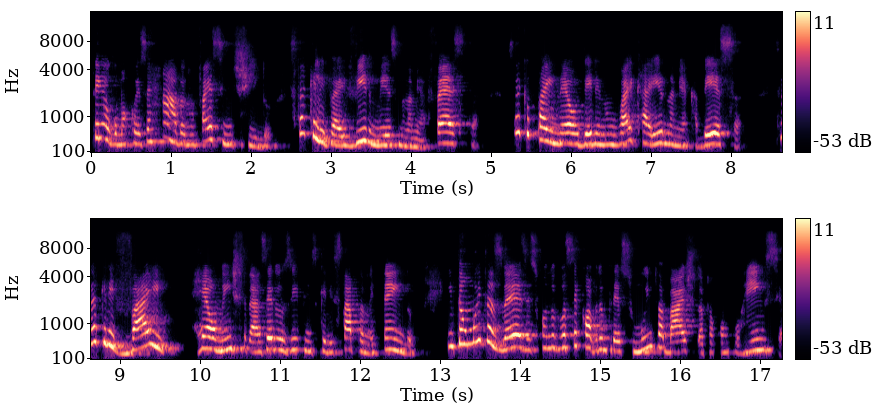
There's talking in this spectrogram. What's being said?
tem alguma coisa errada, não faz sentido. Será que ele vai vir mesmo na minha festa? Será que o painel dele não vai cair na minha cabeça? Será que ele vai realmente trazer os itens que ele está prometendo? Então, muitas vezes, quando você cobra um preço muito abaixo da tua concorrência,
